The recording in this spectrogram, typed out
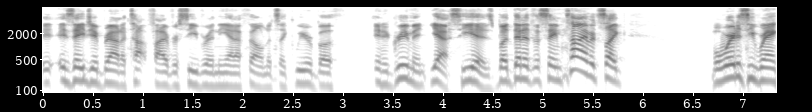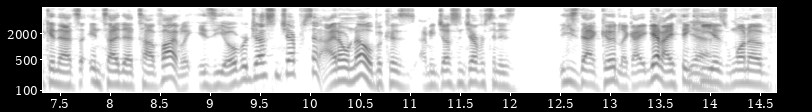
is AJ Brown a top five receiver in the NFL? And it's like we were both in agreement. Yes, he is. But then at the same time, it's like. Well, where does he rank in that inside that top five? Like, is he over Justin Jefferson? I don't know because I mean, Justin Jefferson is he's that good. Like, I, again, I think he is one of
